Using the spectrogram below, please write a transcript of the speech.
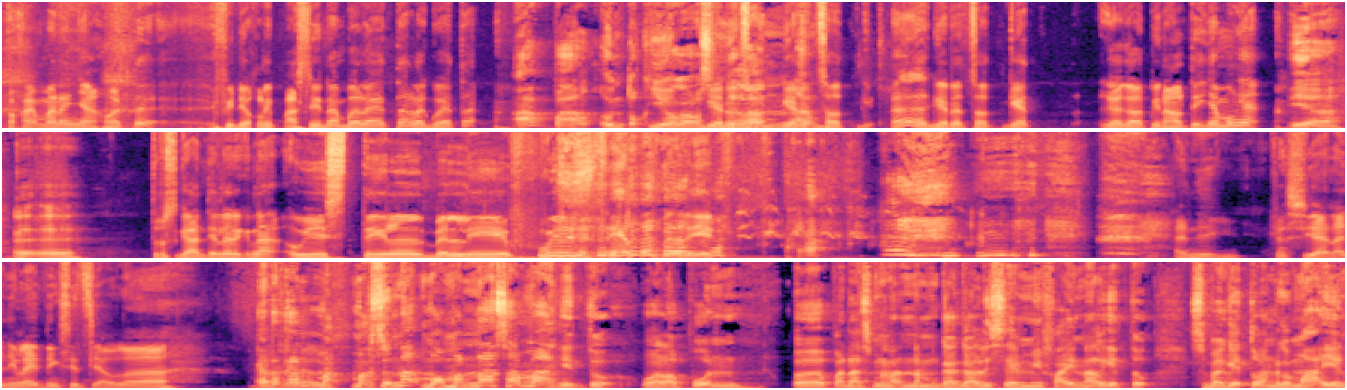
Pokoknya mana nyaho teh video klip aslina bala eta lagu eta. Apal untuk Euro Gareth South, 96. Gareth Southgate. Eh Gareth Southgate gagal penalti nyamungnya. Iya. eh Terus ganti liriknya We still believe We still believe Anjing Kasihan anjing lighting seats ya Allah Eta kan mak- maksudnya momennya sama gitu. Walaupun eh, pada 96 gagal di semifinal gitu. Sebagai tuan rumah ya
